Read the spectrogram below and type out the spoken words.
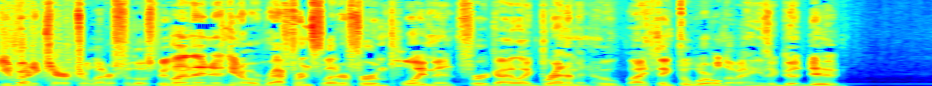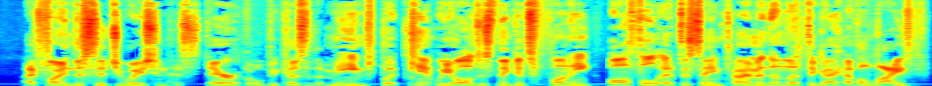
you'd write a character letter for those people, and then you know a reference letter for employment for a guy like Brenneman, who I think the world of. I think he's a good dude. I find the situation hysterical because of the memes, but can't we all just think it's funny, awful at the same time, and then let the guy have a life?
